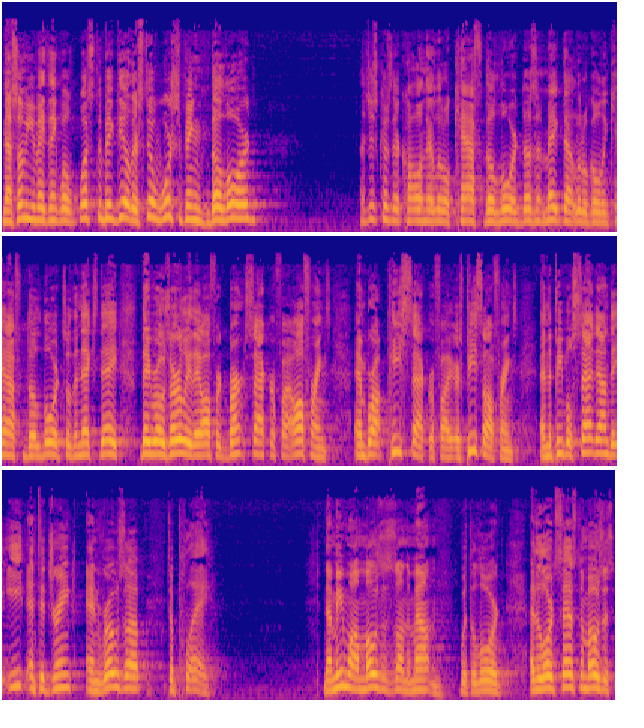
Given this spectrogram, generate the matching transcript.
Now, some of you may think, well, what's the big deal? They're still worshiping the Lord. Now, just because they're calling their little calf the Lord doesn't make that little golden calf the Lord. So the next day, they rose early. They offered burnt sacrifice offerings and brought peace sacrifice or peace offerings. And the people sat down to eat and to drink and rose up to play. Now, meanwhile, Moses is on the mountain with the Lord. And the Lord says to Moses,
